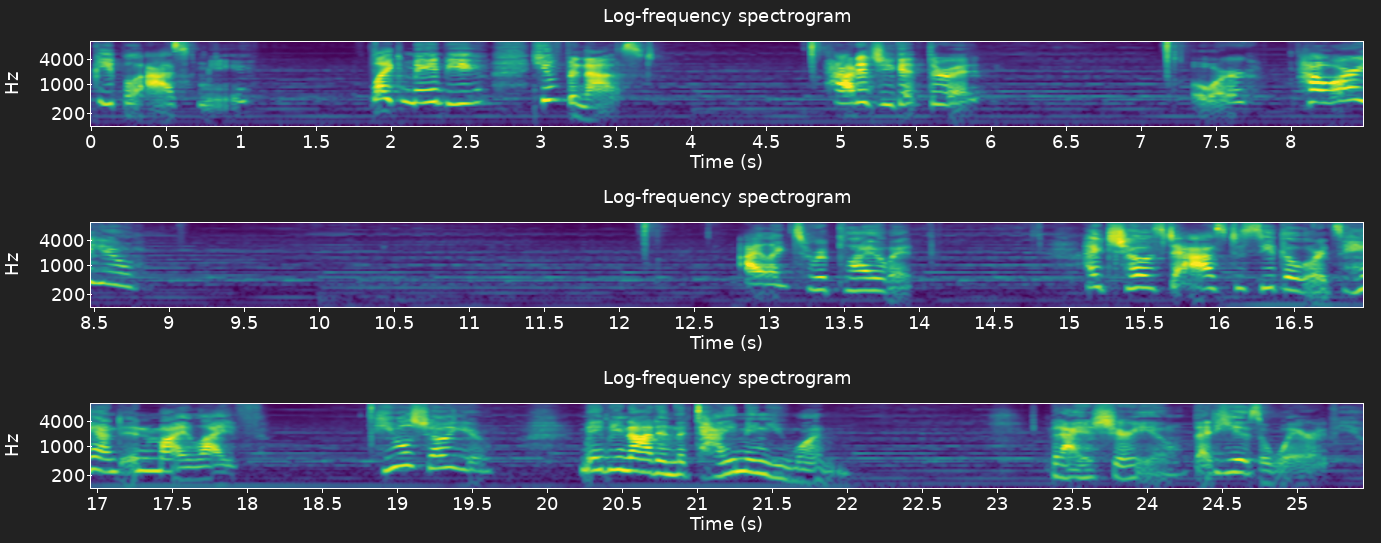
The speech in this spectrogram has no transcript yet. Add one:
People ask me, like maybe you've been asked, how did you get through it? Or, how are you? I like to reply with, I chose to ask to see the Lord's hand in my life. He will show you, maybe not in the timing you want, but I assure you that He is aware of you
